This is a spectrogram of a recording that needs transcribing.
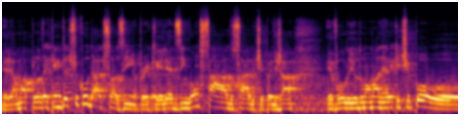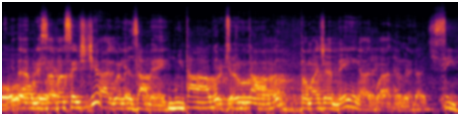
ele é uma planta que tem muita dificuldade sozinho, porque ele é desengonçado, sabe? Tipo, ele já evoluiu de uma maneira que, tipo. Deve precisar bastante de água, né? Exato. Também. Muita água, Porque precisa de muita o água. tomate é bem aguado, É né? verdade. Sim,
